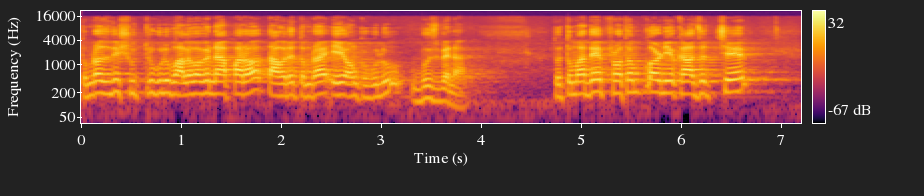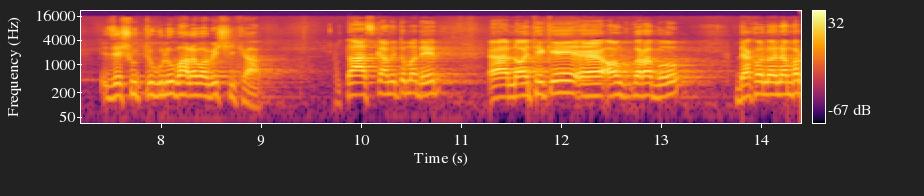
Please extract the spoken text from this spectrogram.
তোমরা যদি সূত্রগুলো ভালোভাবে না পারো, তাহলে তোমরা এই অঙ্কগুলো বুঝবে না। তো তোমাদের প্রথম করণীয় কাজ হচ্ছে যে সূত্রগুলো ভালোভাবে শিখা। তো আজকে আমি তোমাদের নয় থেকে অঙ্ক করাবো। দেখো নয় নম্বর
